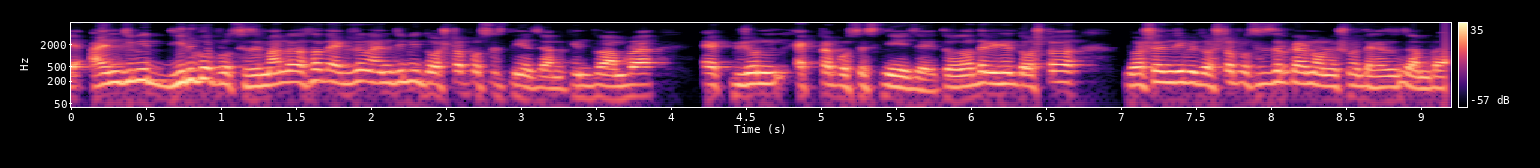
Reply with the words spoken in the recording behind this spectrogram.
এ আইনজীবী দীর্ঘ প্রসেস মানে অর্থাৎ একজন আইনজীবী দশটা প্রসেস নিয়ে যান, কিন্তু আমরা একজন একটা প্রসেস নিয়ে যাই তো তাদের এই দশটা, দশ আইনজীবী দশটা প্রসেসের কারণে অনেক সময় দেখা যায় যে আমরা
